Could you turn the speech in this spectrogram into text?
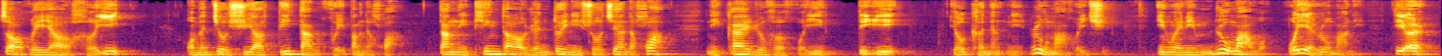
教会要合一。我们就需要抵挡毁谤的话。当你听到人对你说这样的话，你该如何回应？第一，有可能你辱骂回去，因为你辱骂我，我也辱骂你。第二，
